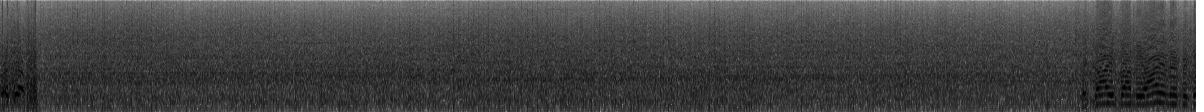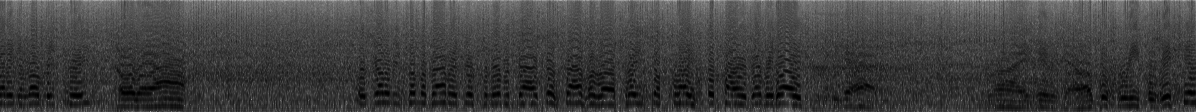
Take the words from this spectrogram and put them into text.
What's up? The guys on the island are getting a lovely treat. Oh, they are. There's going to be some advantages to living down just out of a place to fly Spitfires every day. Yeah. Right, here we go. I'll just reposition.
